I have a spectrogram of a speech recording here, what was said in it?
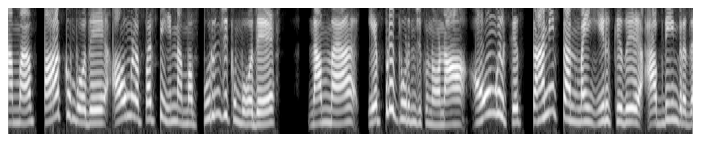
நம்ம பார்க்கும்போது அவங்கள பற்றி நம்ம புரிஞ்சுக்கும் போது நம்ம எப்படி புரிஞ்சுக்கணும்னா அவங்களுக்கு தனித்தன்மை இருக்குது அப்படின்றத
